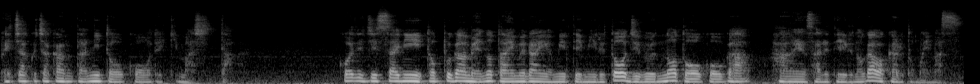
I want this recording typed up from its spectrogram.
めちゃくちゃ簡単に投稿できました。これで実際にトップ画面のタイムラインを見てみると自分の投稿が反映されているのがわかると思います。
